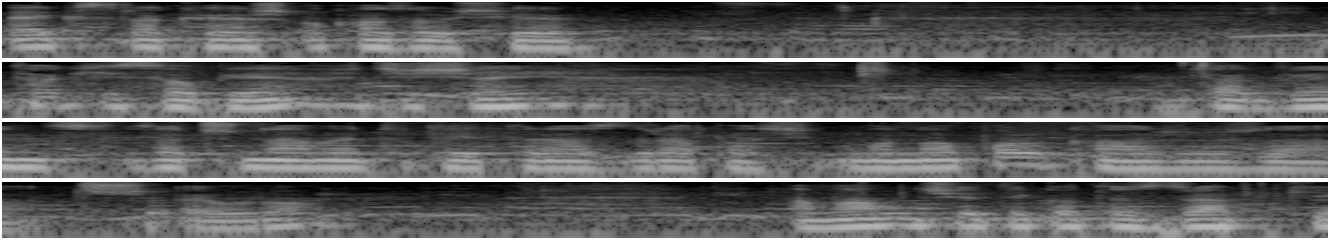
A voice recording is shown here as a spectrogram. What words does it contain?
ekstra cash okazał się taki sobie dzisiaj. Tak więc zaczynamy tutaj teraz drapać Monopol, każdy za 3 euro. A mam dzisiaj tylko te zdrapki,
